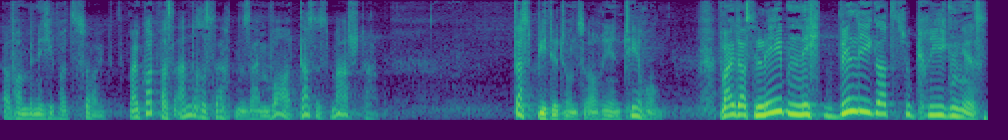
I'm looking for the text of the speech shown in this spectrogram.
Davon bin ich überzeugt. Weil Gott was anderes sagt in seinem Wort. Das ist Maßstab. Das bietet uns Orientierung weil das Leben nicht billiger zu kriegen ist.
